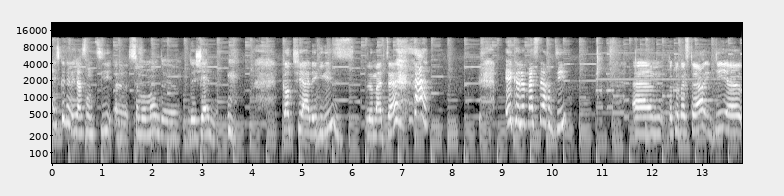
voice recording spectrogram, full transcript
Est-ce que tu as déjà senti euh, ce moment de gêne? Quand tu es à l'église le matin et que le pasteur dit, euh, donc le pasteur il dit, euh,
